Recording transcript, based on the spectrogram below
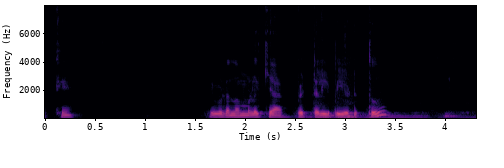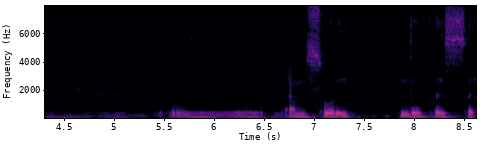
ഓക്കെ ഇവിടെ നമ്മൾ ക്യാപിറ്റൽ ബി എടുത്തു. ഐ എം സോറി എന്തോ കഴ്സർ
